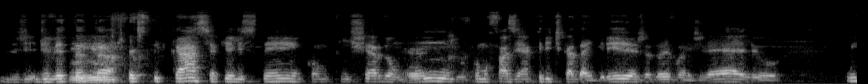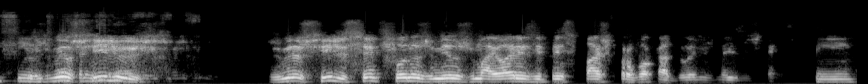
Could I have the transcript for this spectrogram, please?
de, de ver tanta uhum. perspicácia que eles têm, como que enxergam o é. mundo, como fazem a crítica da igreja, do evangelho. Enfim, os meus filhos, os meus filhos sempre foram os meus maiores e principais provocadores na existência. Sim.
